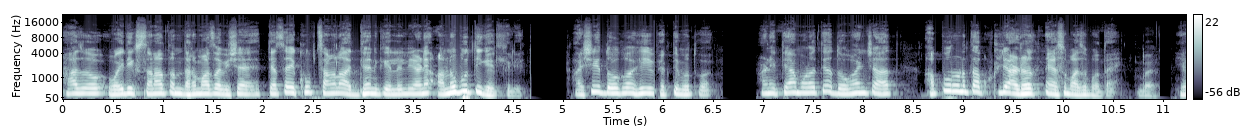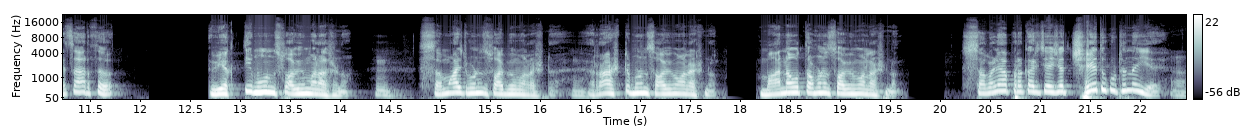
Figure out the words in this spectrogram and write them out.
हा जो वैदिक सनातन धर्माचा विषय आहे त्याचाही खूप चांगला अध्ययन केलेली आणि अनुभूती घेतलेली अशी दोघं ही व्यक्तिमत्व आणि त्यामुळं त्या दोघांच्यात अपूर्णता कुठली आढळत नाही असं माझं मत आहे बर याचा अर्थ व्यक्ती म्हणून स्वाभिमान असणं. समाज म्हणून स्वाभिमान असणं. राष्ट्र म्हणून स्वाभिमान असणं मानवता म्हणून स्वाभिमान असणं सगळ्या प्रकारच्या याच्यात छेद कुठं नाही आहे.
